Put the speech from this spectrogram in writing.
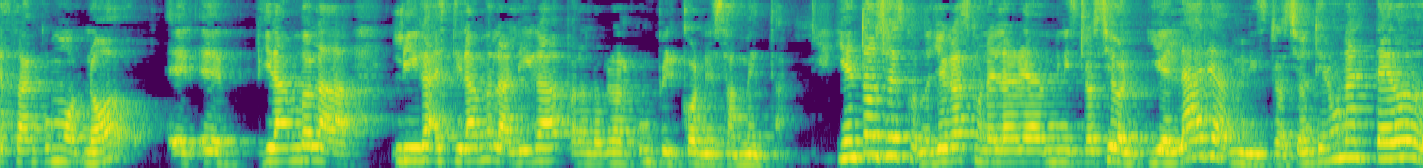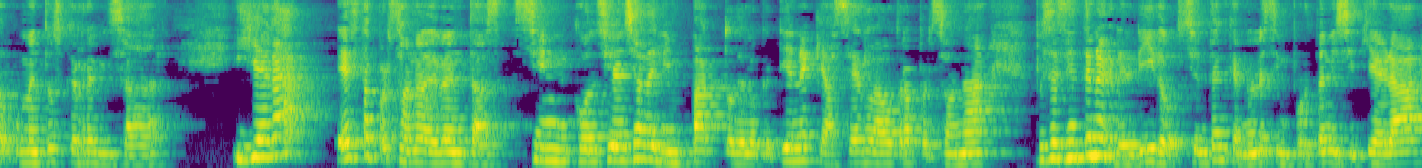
están como, ¿no? Eh, eh, la liga, estirando la liga para lograr cumplir con esa meta. Y entonces cuando llegas con el área de administración y el área de administración tiene un altero de documentos que revisar y llega esta persona de ventas sin conciencia del impacto de lo que tiene que hacer la otra persona, pues se sienten agredidos, sienten que no les importa ni siquiera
